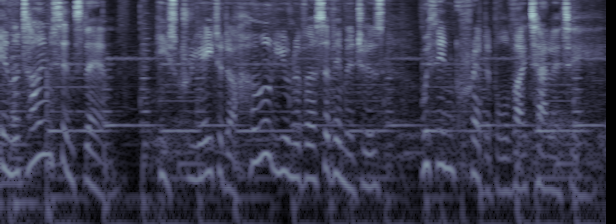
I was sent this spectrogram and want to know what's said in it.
In the time since then, he's created a whole universe of images with incredible vitality.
